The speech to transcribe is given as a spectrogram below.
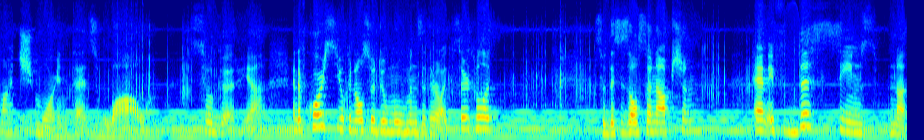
much more intense. Wow. So good, yeah? And of course, you can also do movements that are like circular. So this is also an option. And if this seems not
